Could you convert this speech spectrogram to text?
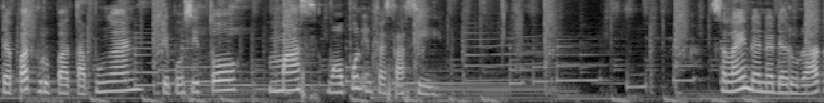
dapat berupa tabungan, deposito, emas maupun investasi. Selain dana darurat,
